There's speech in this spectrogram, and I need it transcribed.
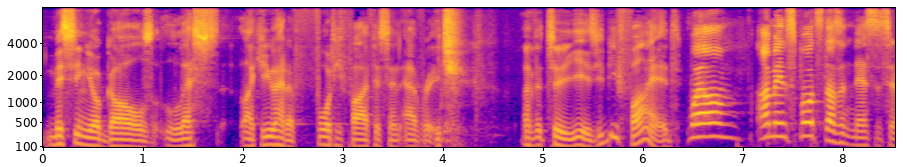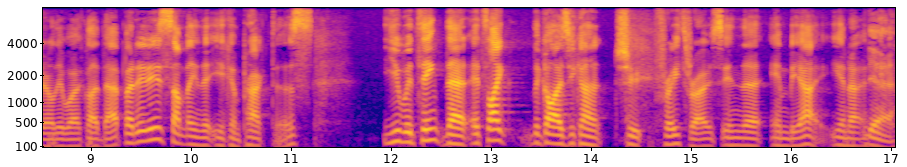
missing your goals less, like you had a 45% average over two years, you'd be fired. Well, I mean, sports doesn't necessarily work like that, but it is something that you can practice. You would think that it's like the guys who can't shoot free throws in the NBA, you know? Yeah.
